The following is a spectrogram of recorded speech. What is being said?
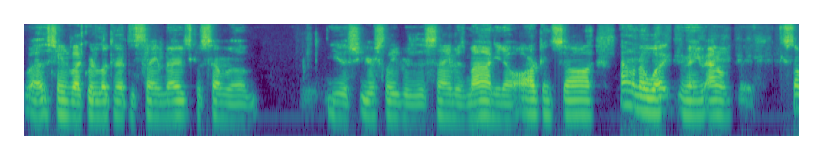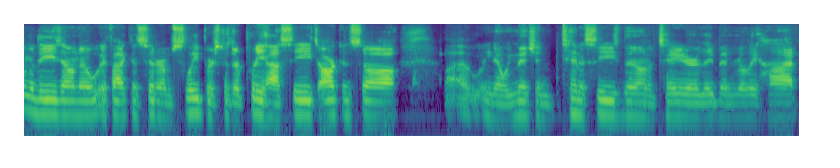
well, it seems like we're looking at the same notes because some of your, your sleepers are the same as mine. You know, Arkansas. I don't know what. I mean, I don't. Some of these, I don't know if I consider them sleepers because they're pretty high seeds. Arkansas. Uh, you know, we mentioned Tennessee's been on a tear. They've been really hot.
